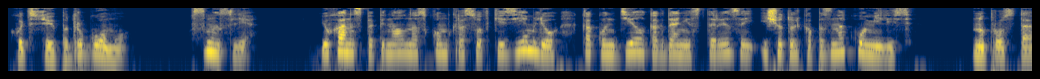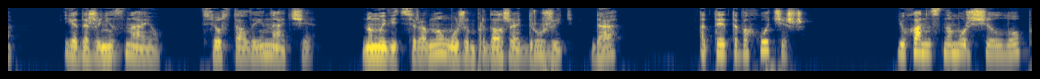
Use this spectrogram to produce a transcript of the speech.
Хоть все и по-другому». «В смысле?» Юханес попинал носком кроссовки землю, как он делал, когда они с Терезой еще только познакомились. «Ну просто... Я даже не знаю. Все стало иначе. Но мы ведь все равно можем продолжать дружить, да?» «А ты этого хочешь?» Юханес наморщил лоб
